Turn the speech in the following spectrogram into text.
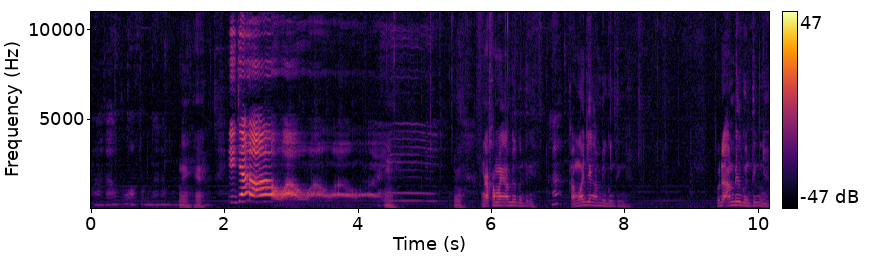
Nggak tahu aku di mana. Nih ya. Ih jauh, wow, wow, wow. Hmm. Tuh. Enggak kamu yang ambil guntingnya. Hah? Kamu aja yang ambil guntingnya. Udah ambil guntingnya.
